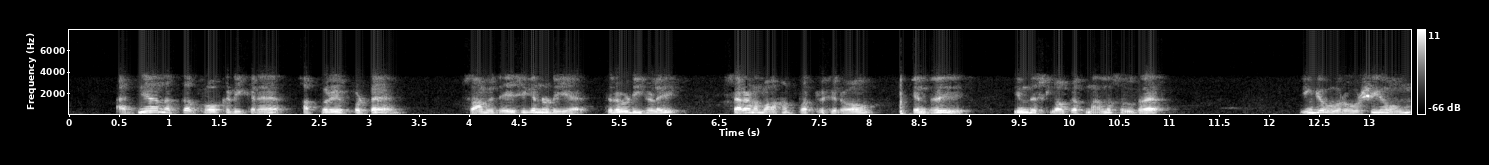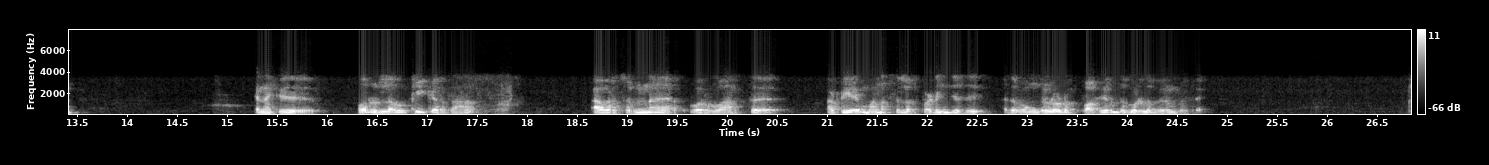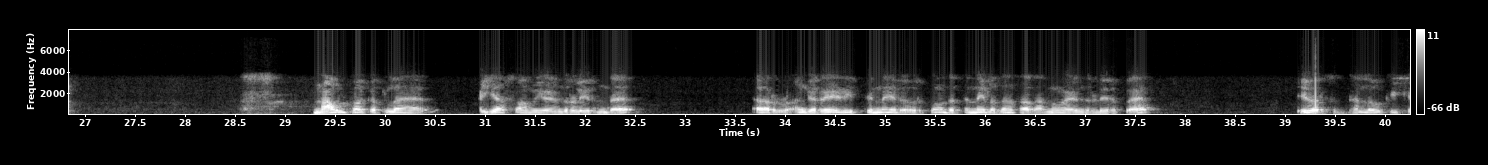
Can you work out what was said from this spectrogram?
அஜானத்தை போக்கடிக்கிற அப்படிப்பட்ட சுவாமி தேசிகனுடைய திருவடிகளை சரணமாக பற்றுகிறோம். என்று இந்த ஸ்லோகத்தினால சொல்ற இங்க ஒரு விஷயம் எனக்கு ஒரு லௌகிக்கர் தான். அவர் சொன்ன ஒரு வார்த்தை அப்படியே மனசுல படிஞ்சது. அதை உங்களோட பகிர்ந்து கொள்ள விரும்புகிறேன். நாவல் பக்கத்துல ஐயா சுவாமி எழுந்தருள் இருந்த அவர் அங்க ரேடி திண்ணையில இருக்கும். அந்த திண்ணையில தான் சாதாரணமா எழுந்தருள் இருப்பார். இவர் சுத்த லௌகிக்க.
